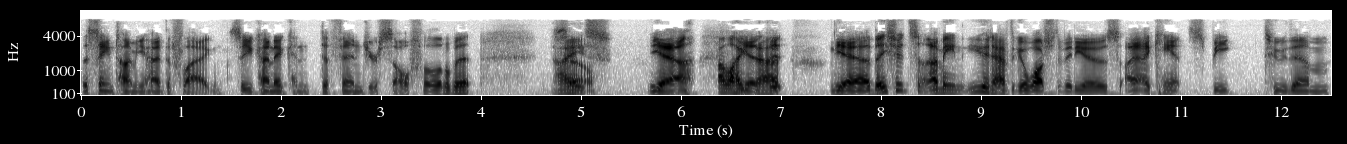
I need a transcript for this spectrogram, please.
the same time you had the flag, so you kind of can defend yourself a little bit. Nice. So, yeah, I like yeah, that. They, yeah, they should. I mean, you'd have to go watch the videos. I, I can't speak to them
